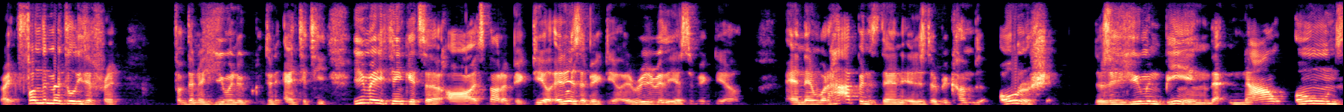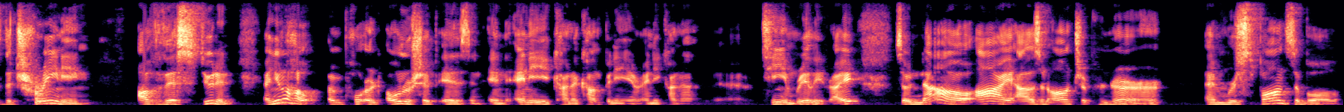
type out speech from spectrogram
right? Fundamentally different than a human to, to an entity. You may think it's a oh, it's not a big deal. It is a big deal. It really, really is a big deal. And then what happens then is there becomes ownership. There's a human being that now owns the training of this student. And you know how important ownership is in, in any kind of company or any kind of uh, team, really, right? So now I, as an entrepreneur, am responsible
